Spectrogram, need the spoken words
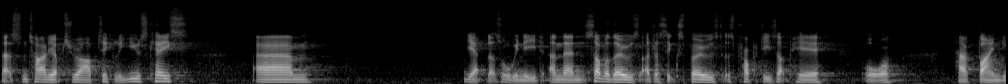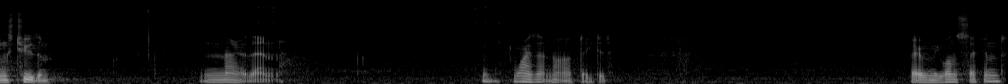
That's entirely up to our particular use case. Um, yeah, that's all we need. And then some of those are just exposed as properties up here or have bindings to them. Now then, why is that not updated? Bear with me one second.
